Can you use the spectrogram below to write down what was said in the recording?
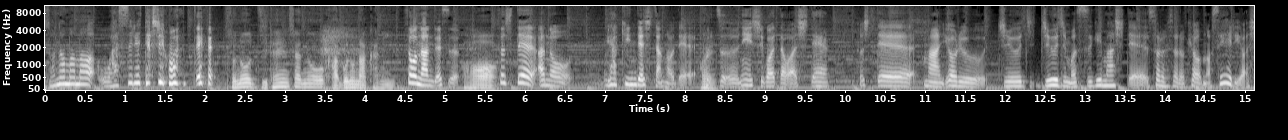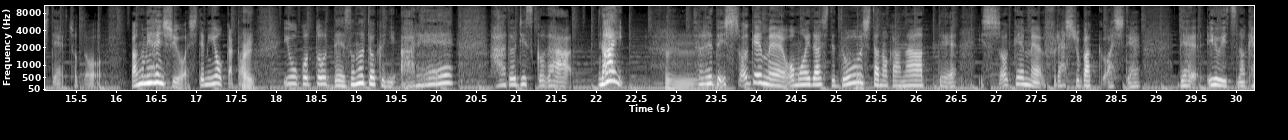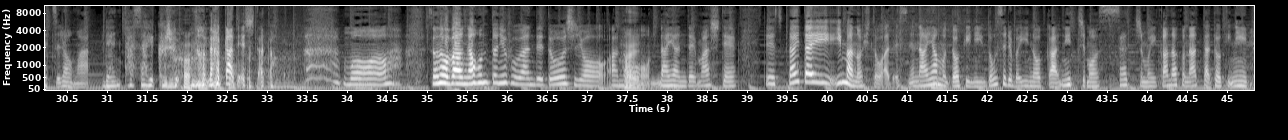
そのまま忘れてしまって。その自転車のカゴの中に、そうなんです。あ。そしてあの夜勤でしたので、はい。普通に仕事をして、そして、まあ、夜10時 ,10 時も過ぎまして、そろそろ今日の整理をして、ちょっと番組編集をしてみようかとい。いうことで、その時に、あれ、ハードディスクがないそれで一生懸命思い出してどうしたのかなって一生懸命フラッシュバックをしてで唯一の結論はレンタサイクルの中でしたと。もうその晩が本当に不安でどうしようあの、はい。悩んでまして。で大体今の人はですね悩む時にどうすればいいのか、ニッチもサッチもいかなくなった時に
